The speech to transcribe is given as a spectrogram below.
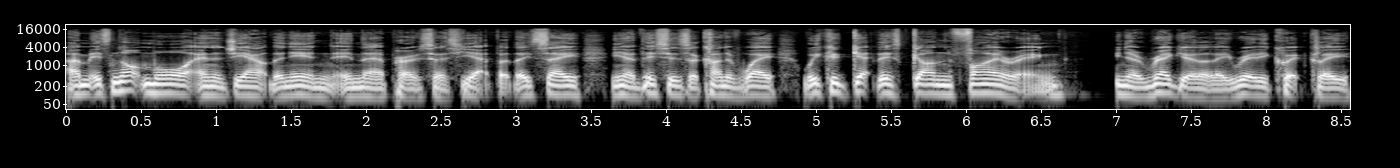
Um, it's not more energy out than in in their process yet, but they say you know this is a kind of way we could get this gun firing you know regularly really quickly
